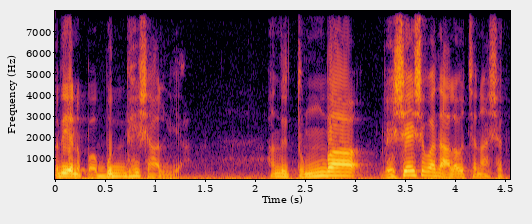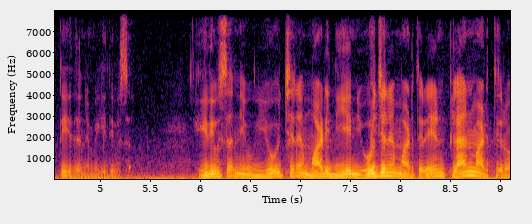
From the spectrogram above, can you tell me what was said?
ಅದೇನಪ್ಪ ಬುದ್ಧಿಶಾಲಿಯ. ಅಂದರೆ ತುಂಬ ವಿಶೇಷವಾದ ಆಲೋಚನಾ ಶಕ್ತಿ ಇದೆ ನಿಮಗೆ ಈ ದಿವಸ. ಈ ದಿವಸ ನೀವು ಯೋಚನೆ ಮಾಡಿದ ಏನು ಯೋಜನೆ ಮಾಡ್ತೀರೋ, ಏನು ಪ್ಲ್ಯಾನ್ ಮಾಡ್ತೀರೋ,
